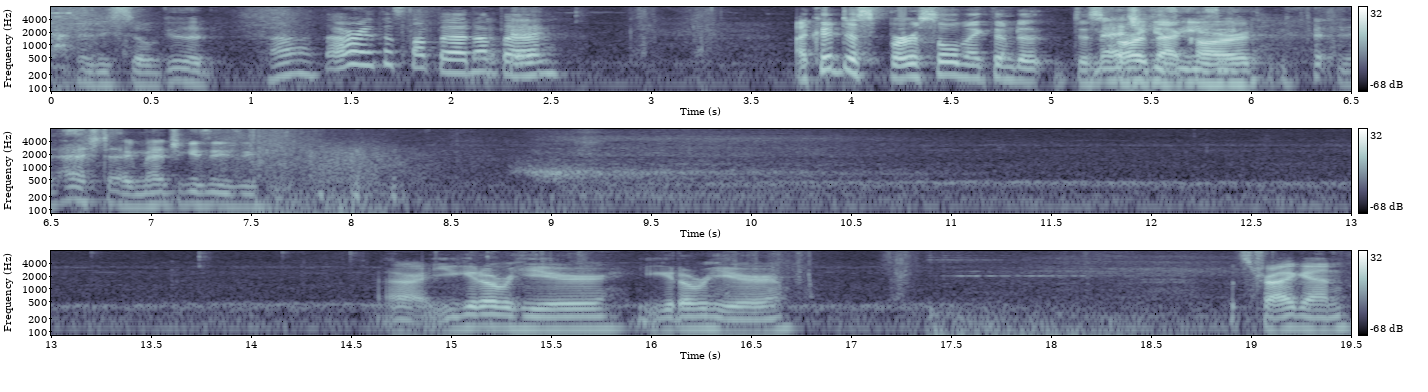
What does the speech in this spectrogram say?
god, that'd be so good. Uh, all right, that's not bad. Not Okay. bad. I could dispersal, make them to discard Magic that is card. easy. Hashtag magic is easy. All right, you get over here. You get over here. Let's try again.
